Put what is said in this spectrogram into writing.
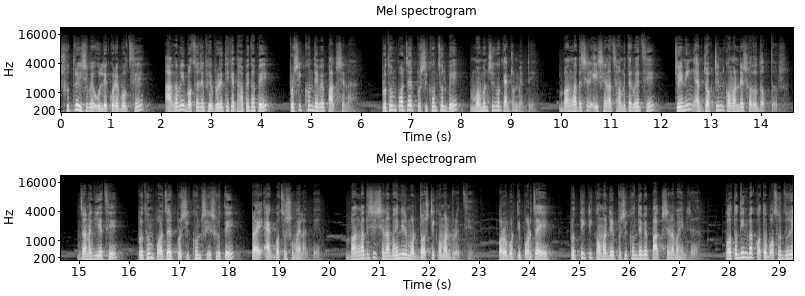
সূত্র হিসেবে উল্লেখ করে বলছে, আগামী বছরের ফেব্রুয়ারি থেকে ধাপে ধাপে প্রশিক্ষণ দেবে পাক সেনা। প্রথম পর্যায়ের প্রশিক্ষণ চলবে ময়মনসিংহ ক্যান্টনমেন্টে। বাংলাদেশের এই সেনা ছাউনিতে রয়েছে ট্রেনিং অ্যান্ড ডক্ট্রিন কমান্ডের সদর দপ্তর। জানা গিয়েছে, প্রথম পর্যায়ের প্রশিক্ষণ শেষ হতে প্রায় এক বছর সময় লাগবে। বাংলাদেশের সেনাবাহিনীর মোট দশটি কমান্ড রয়েছে। পরবর্তী পর্যায়ে প্রত্যেকটি কমান্ডের প্রশিক্ষণ দেবে পাক সেনাবাহিনীরা। কতদিন বা কত বছর ধরে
